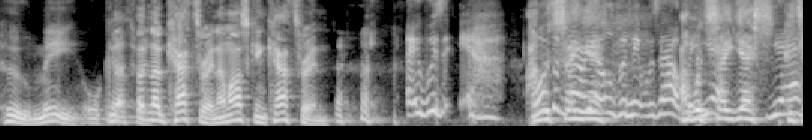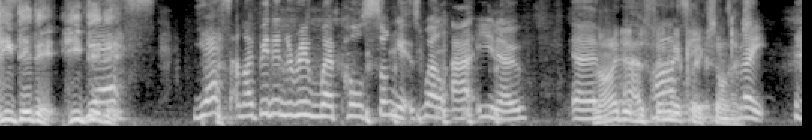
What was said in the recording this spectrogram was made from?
Who, me or No, Catherine? no, Catherine. I'm asking Catherine. It was. I, I would wasn't say very yes. old when it was out. I but would say yes, 'cause he did it. He did it. yes, Yes, and I've been in a room where Paul sung it as well. At you know. Um, And I did the finger clicks on it. Great.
